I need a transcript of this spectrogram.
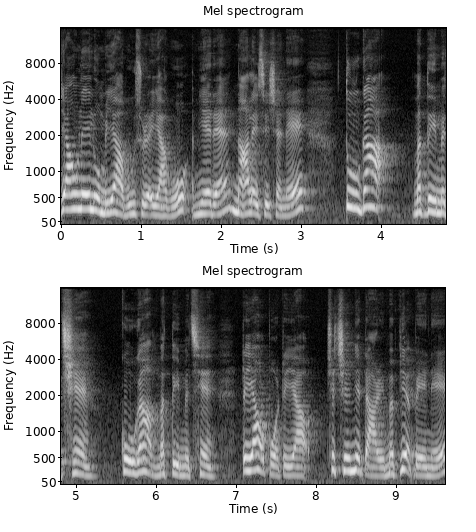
ပြောင်းလဲလို့မရဘူးဆိုတဲ့အရာကိုအမြဲတမ်းနားလည်စေချင်တယ်။သူကမသေးမချင်းကိုကမသေးမချင်း တယောက်ပေါ်တယောက်ချစ်ချင်းမြတ်တာတွေမပြတ်ဘဲနဲ့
